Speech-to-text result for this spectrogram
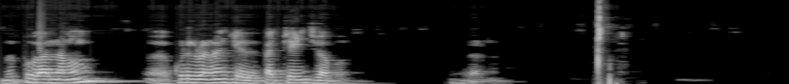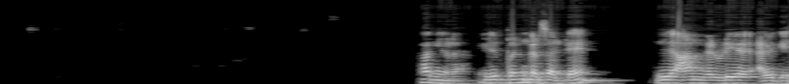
வெப்பு வர்ணமும் குளிர்வர்ணம் செய்யுது பச்சையும் சிவப்பும். வர்ணம் பார்த்தீங்களா இது பெண்கள் சட்டை இது ஆண்களுடைய அழுகை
